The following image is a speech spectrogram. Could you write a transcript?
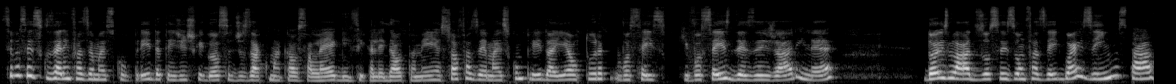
Se vocês quiserem fazer mais comprida, tem gente que gosta de usar com uma calça legging, fica legal também, é só fazer mais comprido. Aí, a altura vocês, que vocês desejarem, né? Dois lados vocês vão fazer iguaizinhos, tá?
